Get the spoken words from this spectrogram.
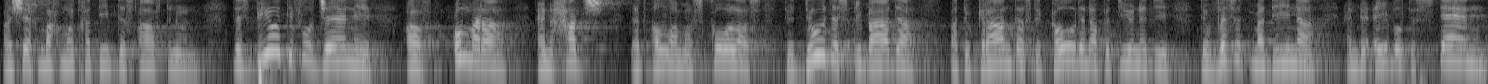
by Sheikh Mahmoud Khatib this afternoon, this beautiful journey of Umrah and Hajj, that Allah must call us to do this ibadah but to grant us the golden opportunity to visit Medina and be able to stand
